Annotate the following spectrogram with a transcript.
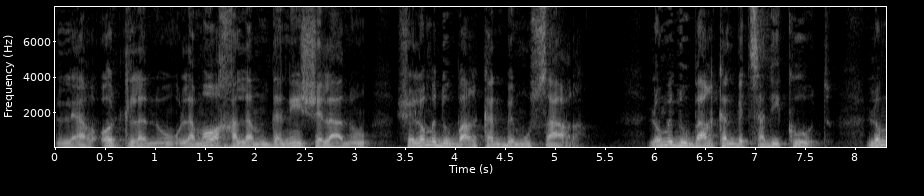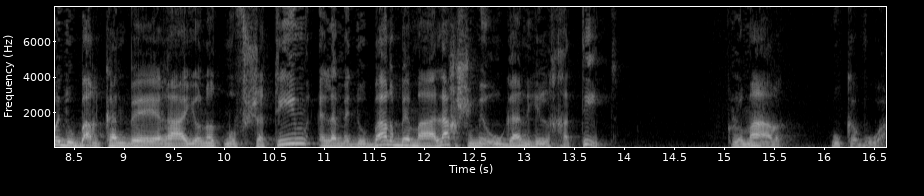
להראות לנו, למוח הלמדני שלנו, שלא מדובר כאן במוסר, לא מדובר כאן בצדיקות, לא מדובר כאן ברעיונות מופשטים, אלא מדובר במהלך שמעוגן הלכתית. כלומר, הוא קבוע.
